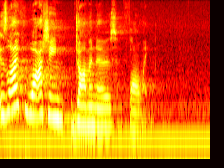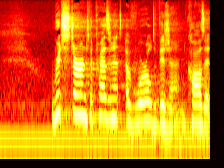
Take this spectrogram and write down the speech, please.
is like watching dominoes falling. Rich Stearns, the president of World Vision, calls it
